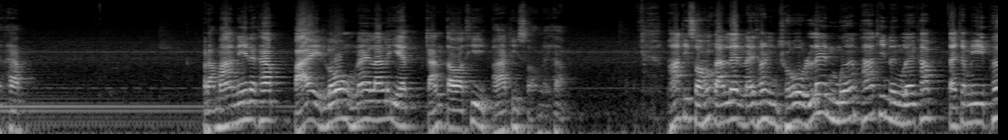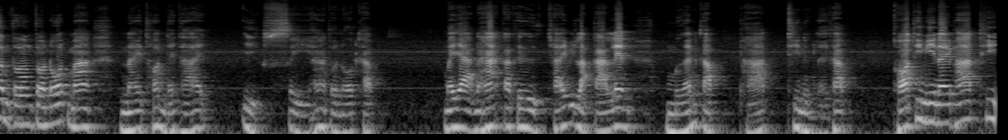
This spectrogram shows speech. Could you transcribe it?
นะครับ ประมาณนี้นะครับ ไปลงในรายละเอียดกันต่อที่ part ที่ 2 เลยครับ part ที่ 2 ของการเล่นในท่อนอินโทรเล่นเหมือน part ที่ 1 เลยครับ แต่จะมีเพิ่มตัวตัวโน้ตมาในท่อนท้ายๆอีก 4-5 ตัวโน้ตครับ ไม่ยากนะฮะ ก็คือใช้หลักการเล่นเหมือนกับ part ที่ 1 เลยครับ คอร์ดที่มีใน part ที่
